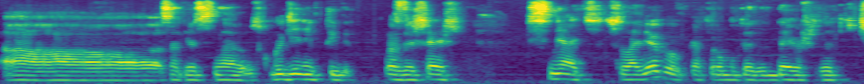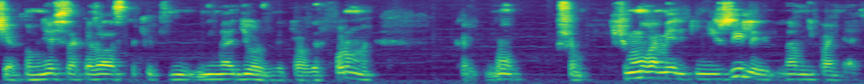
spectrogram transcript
а, соответственно, сколько денег ты разрешаешь снять человеку, которому ты даешь этот чек. Но мне всегда казалось, это ненадежные, правда, формы. Ну, в общем, почему в Америке не жили, нам не понять.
